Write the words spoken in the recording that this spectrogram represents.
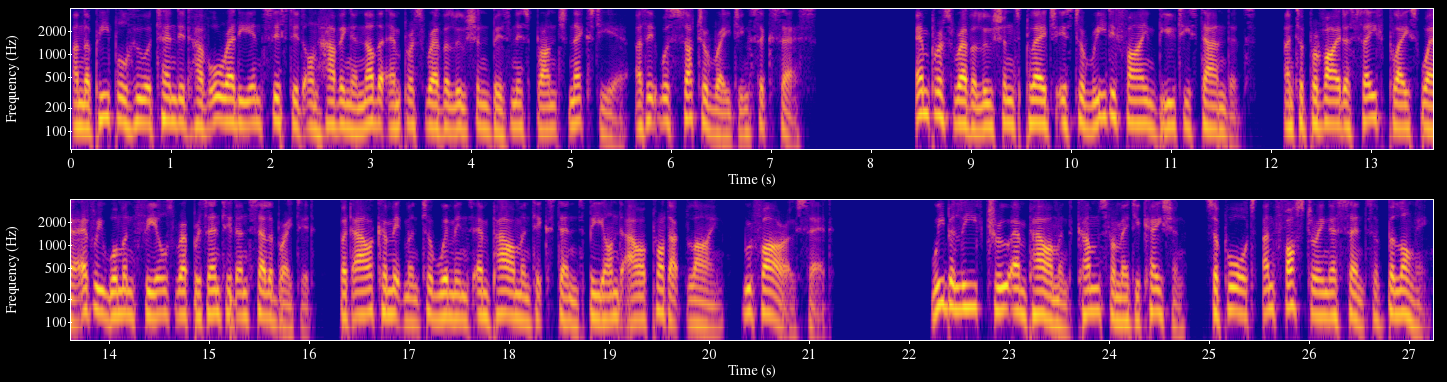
and the people who attended have already insisted on having another Empress Revolution business brunch next year as it was such a raging success. Empress Revolution's pledge is to redefine beauty standards and to provide a safe place where every woman feels represented and celebrated, but our commitment to women's empowerment extends beyond our product line, Rufaro said. We believe true empowerment comes from education, support and fostering a sense of belonging.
